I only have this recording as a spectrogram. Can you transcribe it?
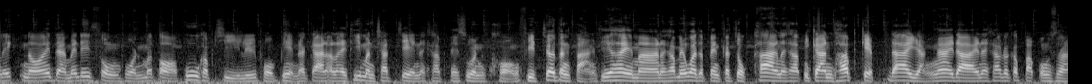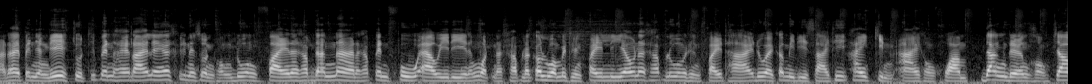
เล็กน้อย แต่ไม่ได้ส่งผลมาต่อผู้ขับขี่ หรือผมเห็นอาการอะไรที่มันชัดเจนนะครับ ในส่วนของฟีเจอร์ต่างๆ ที่ให้มานะครับ ไม่ว่าจะเป็นกระจกข้างนะครับ มีการพับเก็บได้อย่างง่ายดายนะครับ แล้วก็ปรับองศาได้เป็นอย่างดี จุดที่เป็นไฮไลท์เลยก็คือในส่วนของดวงไฟนะครับด้านหน้านะครับเป็น Full LED ทั้งหมดนะครับแล้วก็รวมไปถึงไฟเลี้ยวนะครับรวมไปถึงไฟท้ายด้วยก็มีดีไซน์ที่ให้กลิ่นอายของความดั้งเดิมของเจ้า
